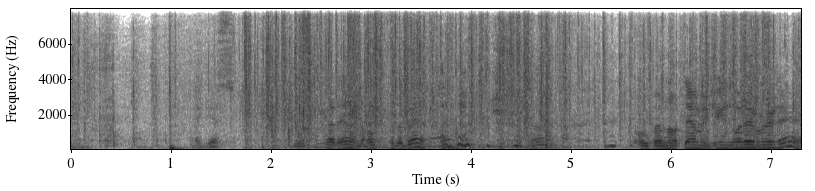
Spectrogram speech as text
I guess just cut in and hope for the best. Huh? Hope I'm not damaging whatever it is.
